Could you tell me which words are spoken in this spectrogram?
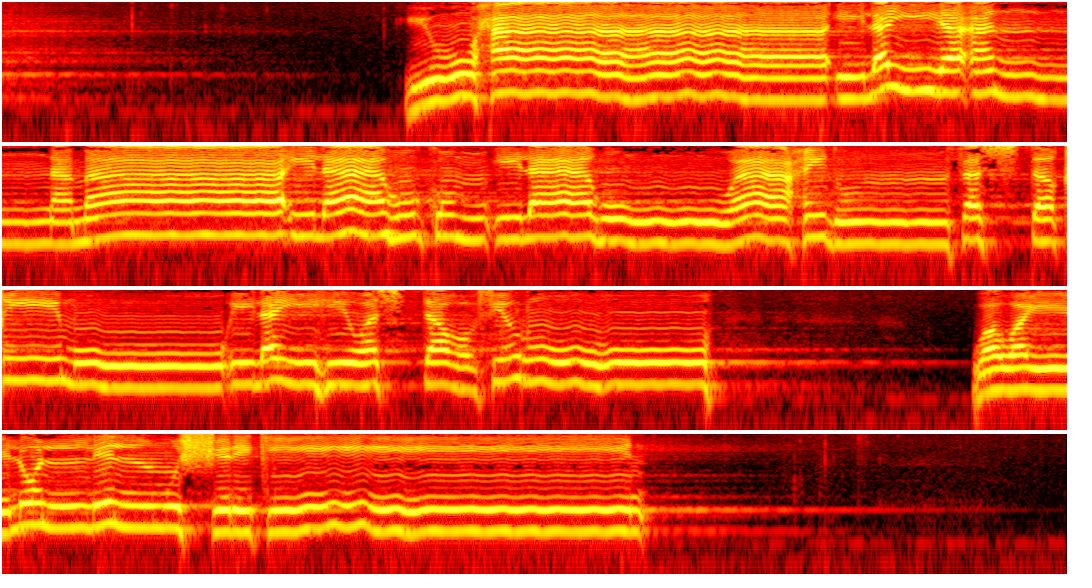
يوحى إلي أنما إلهكم إله واحد فاستقيموا إليه واستغفروه وويل للمشركين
